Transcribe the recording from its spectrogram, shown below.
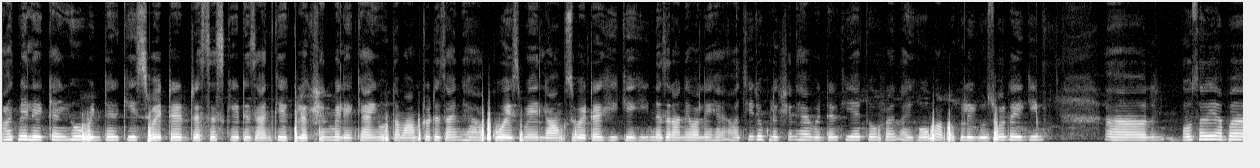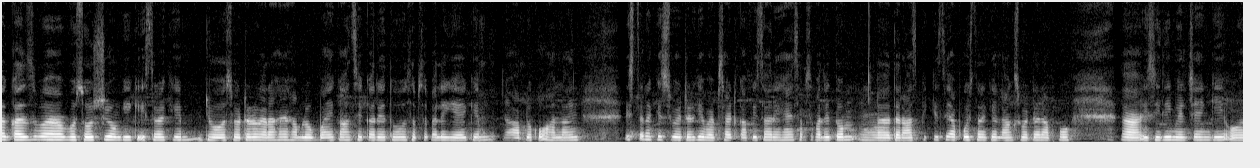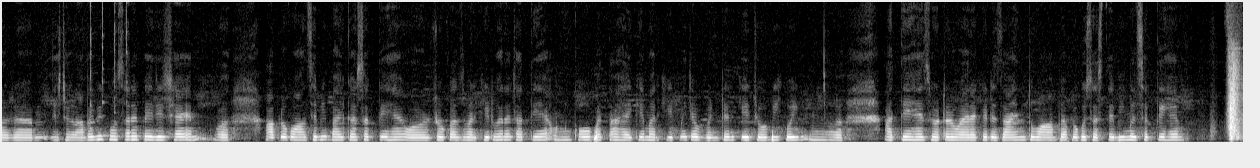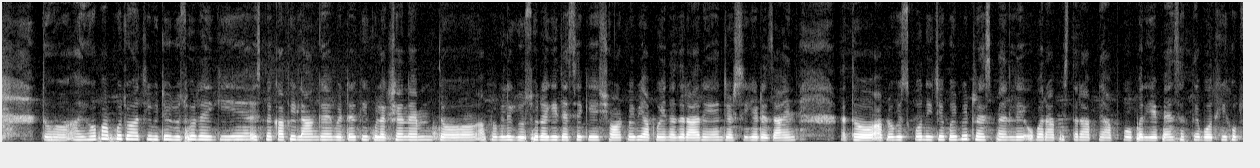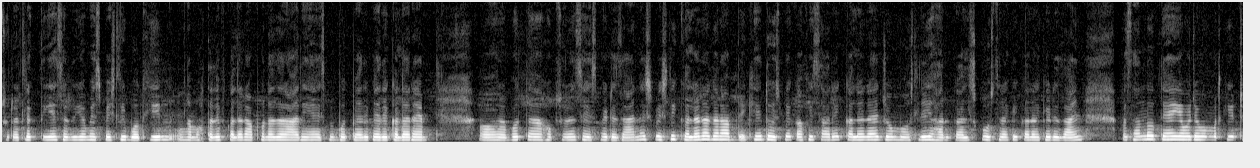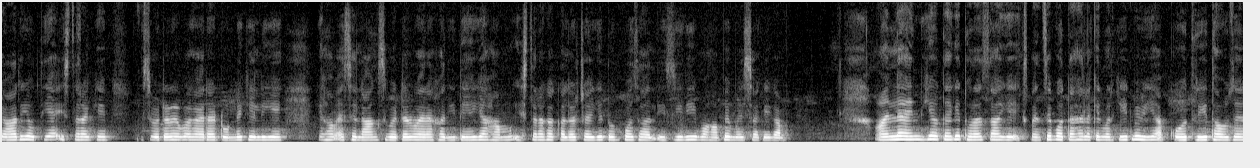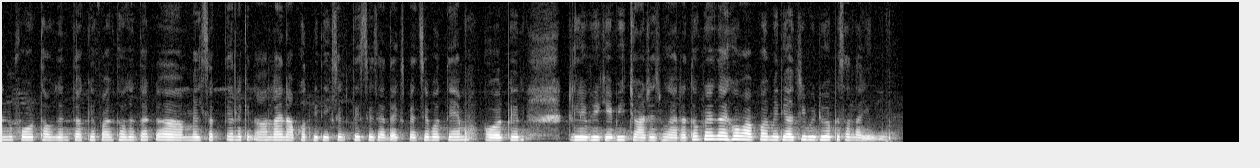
आज मैं लेके आई हूँ विंटर की स्वेटर ड्रेसेस के डिज़ाइन के कलेक्शन में लेके आई हूँ। तमाम जो डिज़ाइन है आपको इसमें लॉन्ग स्वेटर ही के ही नज़र आने वाले हैं। आज की जो कलेक्शन है विंटर की है तो फ्रेंड आई होप आप लोग के लिए यूज़फुल रहेगी। बहुत सारे अब गर्ल्स वो सोच रही होंगी कि इस तरह के जो स्वेटर वगैरह हैं हम लोग बाय कहाँ से करें। तो सबसे पहले ये है कि आप लोग को ऑनलाइन इस तरह के स्वेटर के वेबसाइट काफ़ी सारे हैं। सबसे पहले तो दराज पिक्की से आपको इस तरह के लॉन्ग स्वेटर आपको इजीली मिल जाएँगे और इंस्टाग्राम पे भी बहुत सारे पेजेस हैं। और आप लोग वहाँ से भी बाई कर सकते हैं और जो कर्ज मार्केट वगैरह जाते हैं, उनको पता है कि मार्केट में जब विंटर के जो भी कोई आते हैं स्वेटर वगैरह के डिज़ाइन तो वहाँ पे आप लोग को सस्ते भी मिल सकते हैं। तो आई होप आपको जो आज की वीडियो यूज़फुल रहेगी है इसमें काफ़ी लॉन्ग है विंटर की कलेक्शन है तो आप लोगों के लिए यूज़फुल रहेगी। जैसे कि शॉर्ट में भी आपको ये नज़र आ रहे हैं जर्सी के डिज़ाइन तो आप लोग इसको नीचे कोई भी ड्रेस पहन ले। ऊपर आप इस तरह अपने आप को ऊपर ये पहन सकते हैं। बहुत ही खूबसूरत लगती है सर्दियों में स्पेशली बहुत ही मुख्तलिफ़ कलर आपको नज़र आ रहे हैं। इसमें बहुत प्यारे प्यारे कलर हैं और बहुत खूबसूरत से इसमें डिज़ाइन है। स्पेशली कलर अगर आप देखें तो इसमें काफ़ी सारे कलर हैं जो मोस्टली हर गर्ल्स को उस तरह के कलर के डिज़ाइन पसंद होते हैं या वो जब वो मार्केट जा रही होती है, इस तरह के स्वेटर वगैरह ढूँढने के लिए कि हम ऐसे लॉन्ग स्वेटर वगैरह ख़रीदें या हम इस तरह का कलर चाहिए तो उनको ईजीली वहाँ पे मिल सकेगा। ऑनलाइन ये होता है कि थोड़ा सा ये एक्सपेंसिव होता है लेकिन मार्केट में भी आपको थ्री थाउज़ेंड फोर थाउज़ेंड तक या फाइव थाउज़ेंड तक आ, मिल सकते हैं लेकिन ऑनलाइन आप खुद भी देख सकते हैं इससे ज़्यादा एक्सपेंसिव होते हैं और फिर डिलीवरी के भी चार्जेस वगैरह। तो फ्रेंड्स आई होप आपको मेरी आज की वीडियो पसंद आई होगी।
